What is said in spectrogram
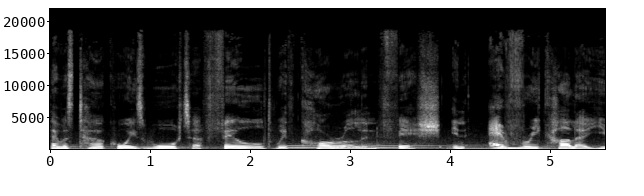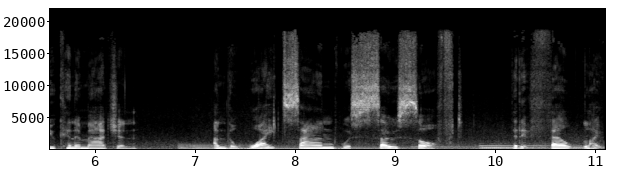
There was turquoise water filled with coral and fish in every colour you can imagine. And the white sand was so soft that it felt like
